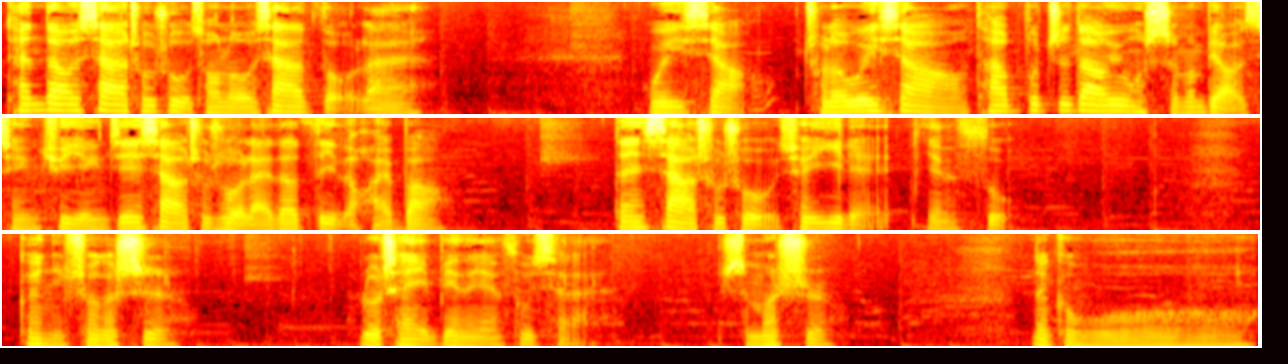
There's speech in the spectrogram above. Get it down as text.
看到夏楚楚从楼下走来。微笑，除了微笑，他不知道用什么表情去迎接夏楚楚来到自己的怀抱。但夏楚楚却一脸严肃。跟你说个事。洛尘也变得严肃起来。什么事？那个我……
